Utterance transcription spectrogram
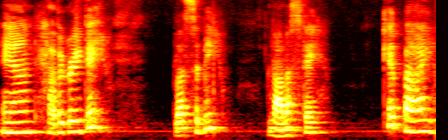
And have a great day. Blessed be. Namaste. Goodbye.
